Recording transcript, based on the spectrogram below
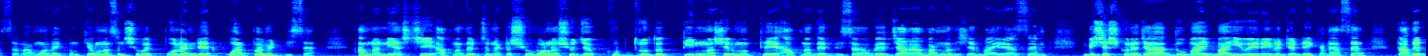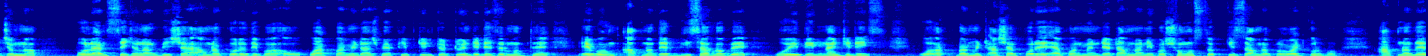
আসসালামু আলাইকুম, কেমন আছেন সবাই? পোল্যান্ডের ওয়ার্ক পারমিট ভিসা আমরা নিয়ে আসছি আপনাদের জন্য একটা সুবর্ণ সুযোগ। খুব দ্রুত, তিন মাসের মধ্যে আপনাদের ভিসা হবে যারা বাংলাদেশের বাইরে আছেন। বিশেষ করে যারা দুবাই বা ইউএ রিলেটেড এখানে আছেন, তাদের জন্য পোল্যান্ড সিজনাল ভিসা আমরা করে দিব ওয়ার্ক পারমিট আসবে ফিফটিন টু টোয়েন্টি ডেজ এর মধ্যে এবং আপনাদের ভিসা হবে within ninety days work permit আসার পরে অ্যাপয়েন্টমেন্ট ডেট আমরা নিব, সমস্ত কিছু আমরা প্রোভাইড করব। আপনাদের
